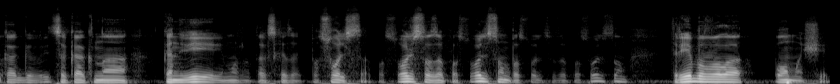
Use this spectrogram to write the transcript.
как говорится, как на конвейере, можно так сказать, посольство. Посольство за посольством, посольство за посольством требовало помощи.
